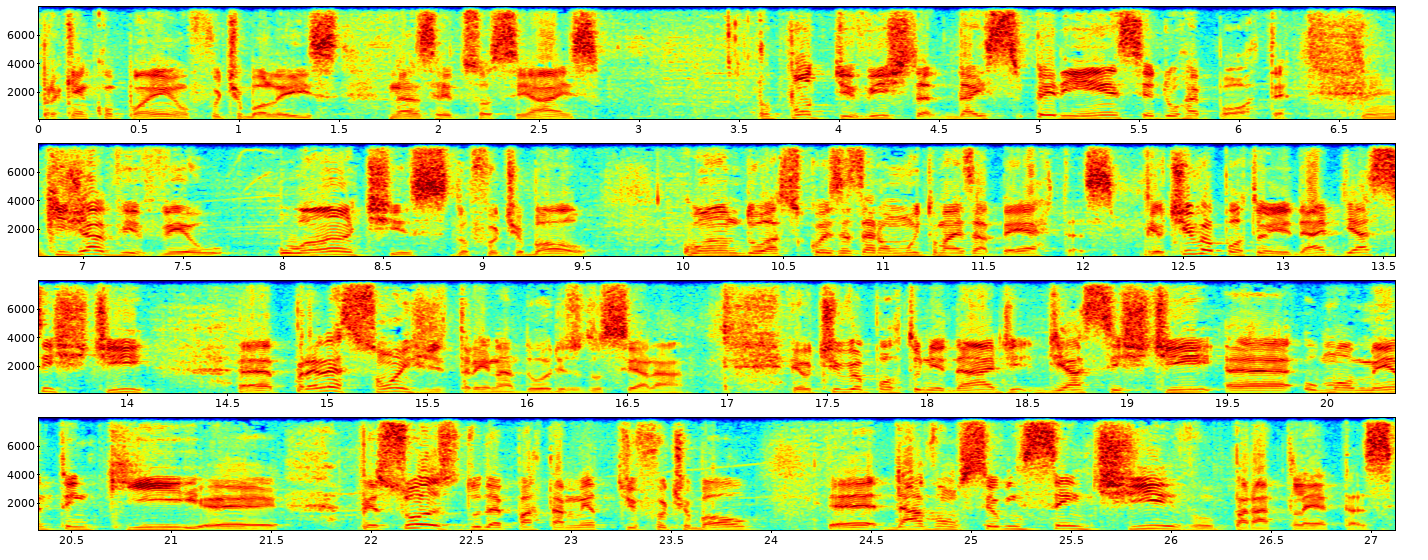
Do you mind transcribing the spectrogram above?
para quem acompanha o futebolês nas redes sociais, o ponto de vista da experiência do repórter, Sim. que já viveu o antes do futebol, quando as coisas eram muito mais abertas. Eu tive a oportunidade de assistir eh, preleções de treinadores do Ceará. Eu tive a oportunidade de assistir eh, o momento em que eh, pessoas do departamento de futebol eh, davam seu incentivo para atletas,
